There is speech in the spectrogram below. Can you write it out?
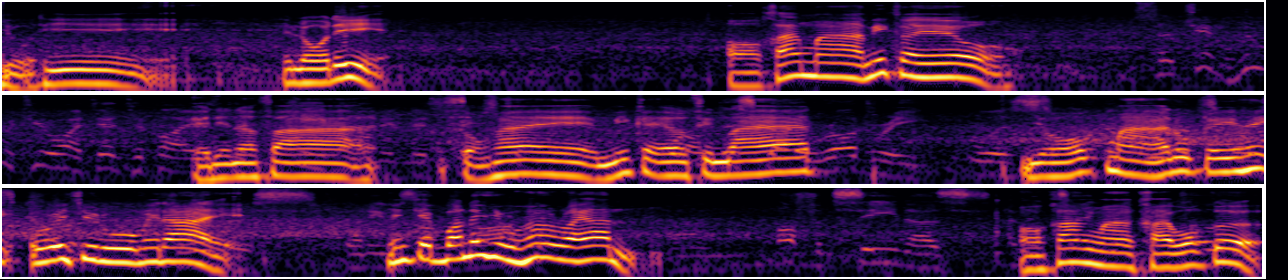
อยู่ที่โรดี้ออกข้างมา มิเคาเอลเอดินาซา ส่งให้มิเคาเอลซินวัตยกมาลูกนี้ให้โอ้ยชิรูไม่ได้ ยังเก็บบอลได้อยู่ฮะไรอันออกข้างมาคายวอลเกอร์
